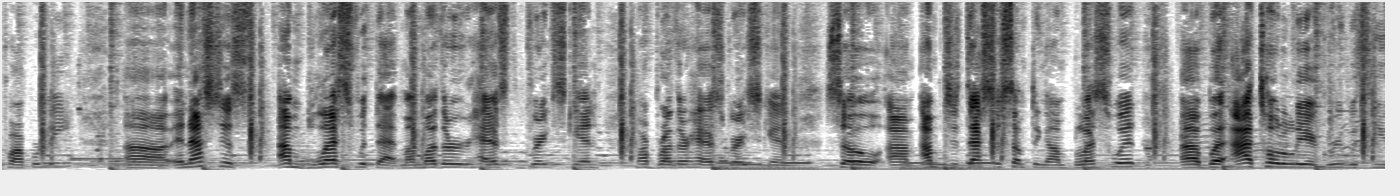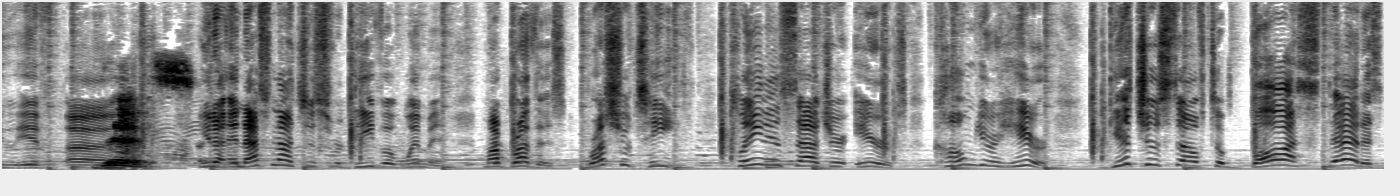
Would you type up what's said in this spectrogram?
properly, uh, and that's just I'm blessed with that. My mother has great skin, my brother has great skin, so um, I'm just that's just something I'm blessed with. Uh, but I totally agree with you. If uh, yes, you know, and that's not just for diva women. My brothers, brush your teeth Clean inside your ears. Comb your hair. Get yourself to boss status.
